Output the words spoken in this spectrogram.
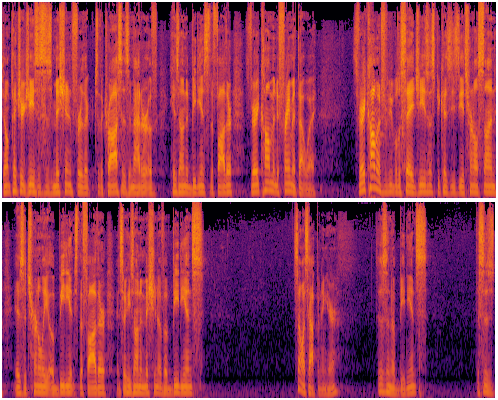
don't picture Jesus' mission for the, to the cross as a matter of his own obedience to the Father. It's very common to frame it that way. It's very common for people to say Jesus, because he's the eternal Son, is eternally obedient to the Father, and so he's on a mission of obedience. That's not what's happening here. This isn't obedience. This is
